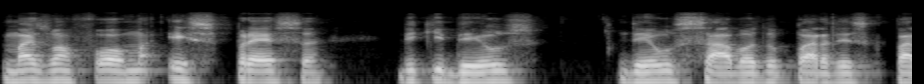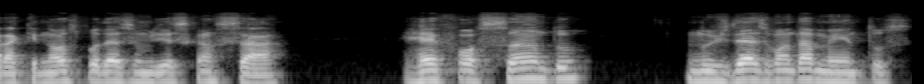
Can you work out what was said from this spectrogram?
mais uma forma expressa de que Deus deu o sábado para, para que nós pudéssemos descansar, reforçando nos dez mandamentos,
